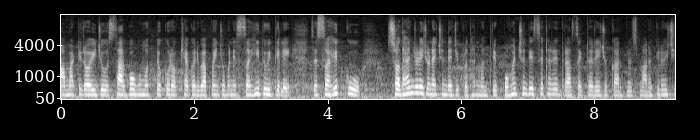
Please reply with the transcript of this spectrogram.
ମାମାଟିର ଏଇ ଯେଉଁ ସାର୍ବଭୌମତ୍ୱକୁ ରକ୍ଷା କରିବା ପାଇଁ ଯେଉଁମାନେ ଶହୀଦ ହୋଇଥିଲେ ସେ ଶହୀଦକୁ ଶ୍ରଦ୍ଧାଞ୍ଜଳି ଜଣାଇଛନ୍ତି ଆଜି ପ୍ରଧାନମନ୍ତ୍ରୀ ପହଞ୍ଚନ୍ତି ସେଠାରେ ଦ୍ରାସ୍ ସେକ୍ଟରରେ ଯେଉଁ କାର୍ଗିଲ ସ୍ମାରକୀ ରହିଛି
